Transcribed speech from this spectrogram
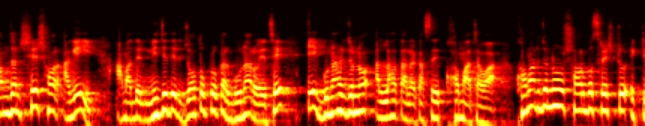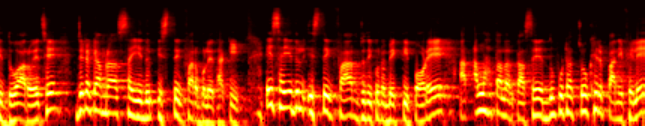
রমজান শেষ হওয়ার আগেই আমাদের নিজেদের যত প্রকার গুণা রয়েছে, এই গুনাহের জন্য আল্লাহ তালার কাছে ক্ষমা চাওয়া। ক্ষমার জন্য সর্বশ্রেষ্ঠ একটি দোয়া রয়েছে, যেটাকে আমরা সাইয়দুল ইস্তেকফার বলে থাকি। এই সাইয়দুল ইস্তেকফার যদি কোনো ব্যক্তি পড়ে আর আল্লাহ তালার কাছে দুপুটা চোখের পানি ফেলে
